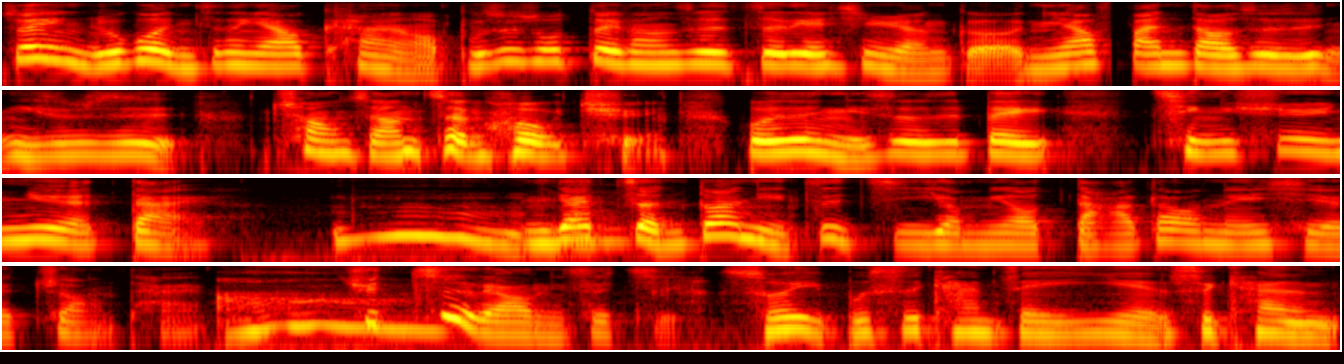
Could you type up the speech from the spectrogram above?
所以如果你真的要看哦，不是说对方是自恋性人格，你要翻到是不是你是不是创伤症候群，或者是你是不是被情绪虐待？嗯，你在诊断你自己有没有达到那些状态，哦，去治疗你自己。所以不是看这一页，是看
